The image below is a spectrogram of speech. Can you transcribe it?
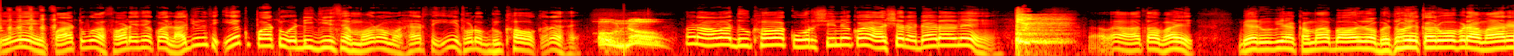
એવી પાટું સોડે છે કોઈ લાજુ નથી? એક પાટું અડી ગઈ છે મારામાં હેરથી. એ થોડોક દુખાવો કરે છે. પણ આવા દુખાવા કોરસીને કોઈ અસર અડાડા નહીં. હવે આ તો ભાઈ બે રૂપિયા કમાવા હોય તો બધો કરવો પડે મારે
